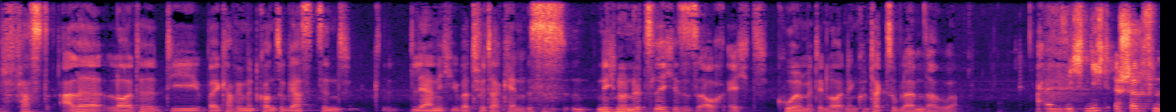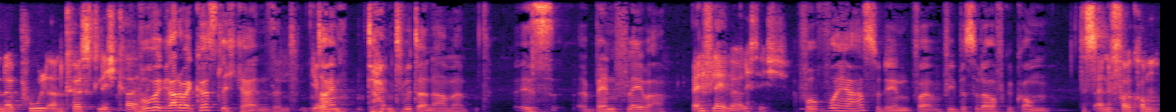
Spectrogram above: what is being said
fast alle Leute, die bei Kaffee mit Con zu Gast sind, lerne ich über Twitter kennen. Es ist nicht nur nützlich, es ist auch echt cool, mit den Leuten in Kontakt zu bleiben darüber. Ein sich nicht erschöpfender Pool an Köstlichkeiten. Wo wir gerade bei Köstlichkeiten sind. Jo. Dein, dein Twitter-Name ist Ben Flavor. Ben Flavor, richtig. Wo, woher hast du den? Wie bist du darauf gekommen? Das ist eine vollkommen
